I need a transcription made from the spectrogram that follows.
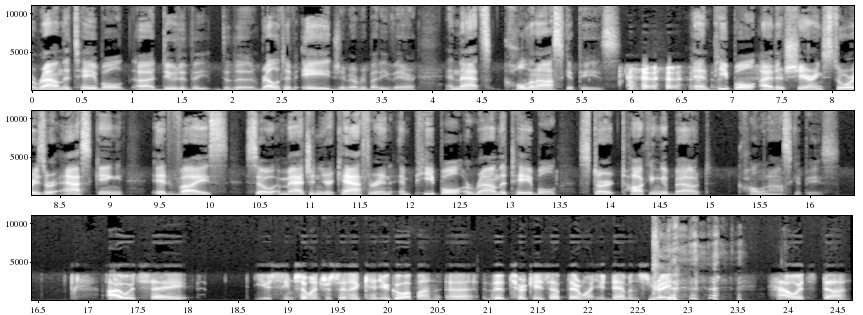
around the table uh, due to the to the relative age of everybody there, and that's colonoscopies and people either sharing stories or asking advice. So imagine you're Catherine, and people around the table start talking about colonoscopies. I would say, you seem so interested in it. Can you go up on uh, the turkey's up there? Why don't you demonstrate how it's done?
